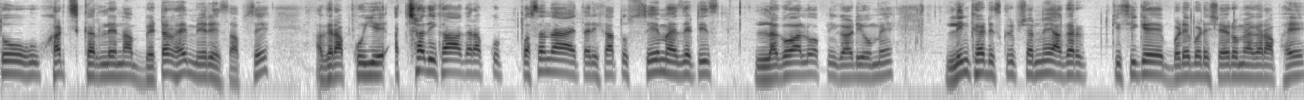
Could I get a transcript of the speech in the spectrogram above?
तो खर्च कर लेना बेटर है मेरे हिसाब से। अगर आपको ये अच्छा दिखा, अगर आपको पसंद आया है तरीका तो सेम एज इट इज़ लगवा लो अपनी गाड़ियों में। लिंक है डिस्क्रिप्शन में, अगर किसी के बड़े बड़े शहरों में अगर आप है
